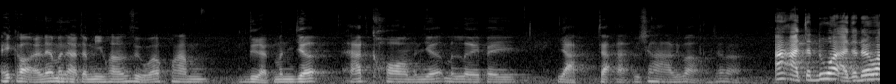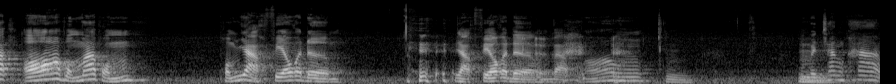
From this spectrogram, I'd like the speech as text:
ไอ้ก่อนเนี่ยมันอาจจะมีความรู้สึกว่าความเดือดมันเยอะ hardcore มันเยอะมันเลยไปอยากจะอวิชชาหรือเปล่าใช่ป่ะอะอาจจะด้วยอาจจะด้วยว่า อ๋อผมว่าผม ผมอยากเฟี้ยวกว่าเดิม อยากเฟี้ยวกว่าเดิมแบบอ๋อมึงอืมมึงเป็นช่างภาพ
